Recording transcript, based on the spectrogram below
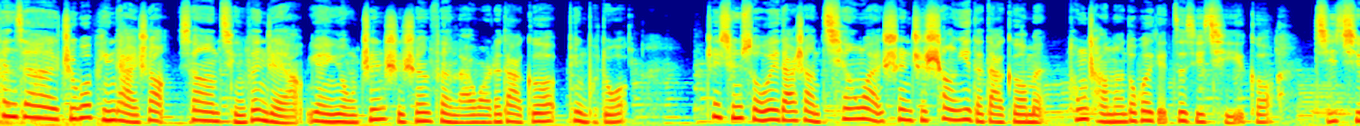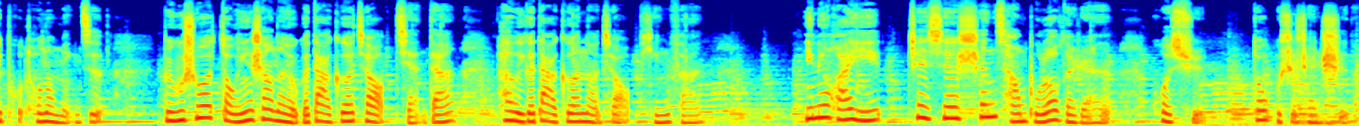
但在直播平台上，像勤奋这样愿意用真实身份来玩的大哥并不多。这群所谓打赏千万甚至上亿的大哥们，通常呢都会给自己起一个极其普通的名字，比如说抖音上呢有个大哥叫简单，还有一个大哥呢叫平凡。依琳怀疑这些深藏不露的人，或许都不是真实的。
